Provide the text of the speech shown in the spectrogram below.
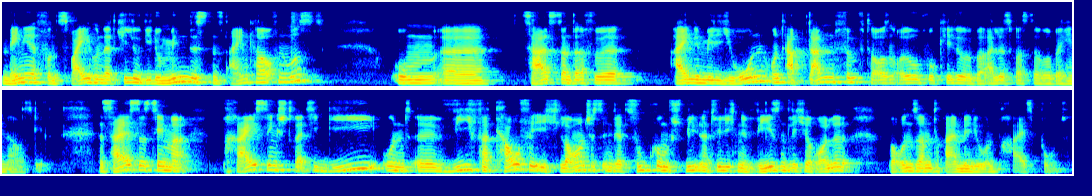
Mindestmenge von 200 Kilo, die du mindestens einkaufen musst, um äh, zahlst dann dafür eine Million und ab dann 5000 Euro pro Kilo über alles, was darüber hinausgeht. Das heißt, das Thema Pricing-Strategie und äh, wie verkaufe ich Launches in der Zukunft spielt natürlich eine wesentliche Rolle bei unserem 3 Millionen Preispunkt.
